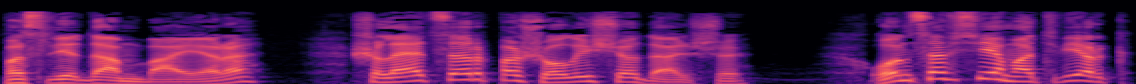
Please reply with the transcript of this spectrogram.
По следам Байера Шлецер пошел еще дальше. Он совсем отверг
